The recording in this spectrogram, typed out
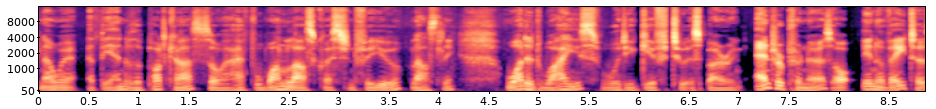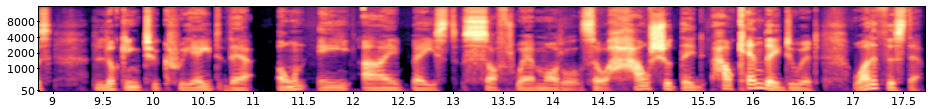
now we're at the end of the podcast. So I have one last question for you. Lastly, what advice would you give to aspiring entrepreneurs or innovators looking to create their own AI based software model? So how should they, how can they do it? What is the step?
